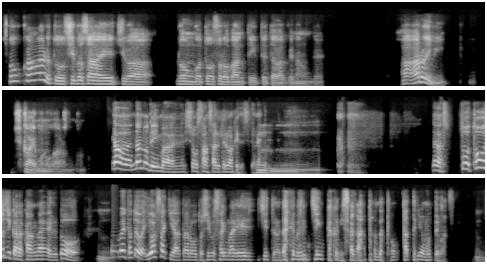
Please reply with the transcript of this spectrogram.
そう考えると、渋沢栄一は論語とそろばんって言ってたわけなので、あある意味近いものがあるのかななので今、称賛されてるわけですよな。ね。うんうんだからと当時から考えると、うん例えば岩崎弥太郎と渋沢栄一っていうのはだいぶ人格に差があったんだと 勝手に思ってます。うん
